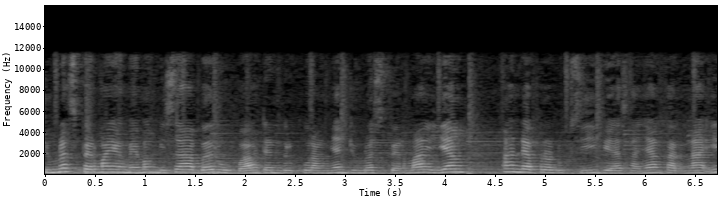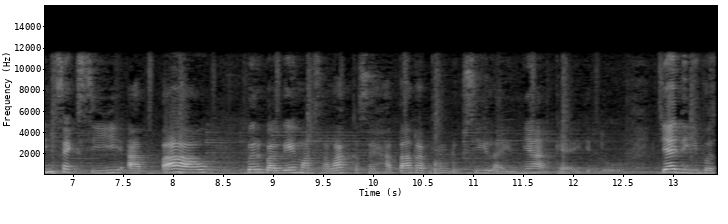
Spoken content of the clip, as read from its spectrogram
Jumlah sperma yang memang bisa berubah dan berkurangnya jumlah sperma yang Anda produksi biasanya karena infeksi atau berbagai masalah kesehatan reproduksi lainnya kayak gitu. Jadi buat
